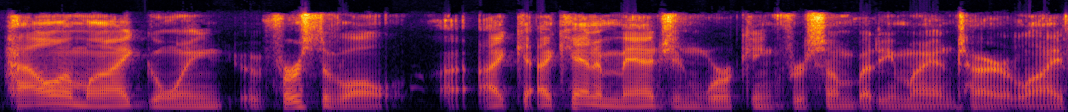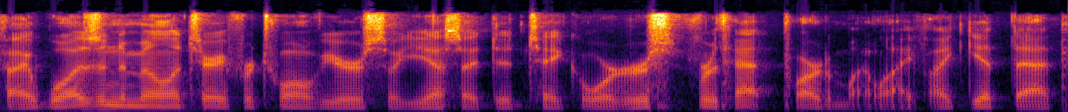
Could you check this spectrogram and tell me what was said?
how am I going? First of all, I, I can't imagine working for somebody my entire life. I was in the military for 12 years, so yes, I did take orders for that part of my life. I get that.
